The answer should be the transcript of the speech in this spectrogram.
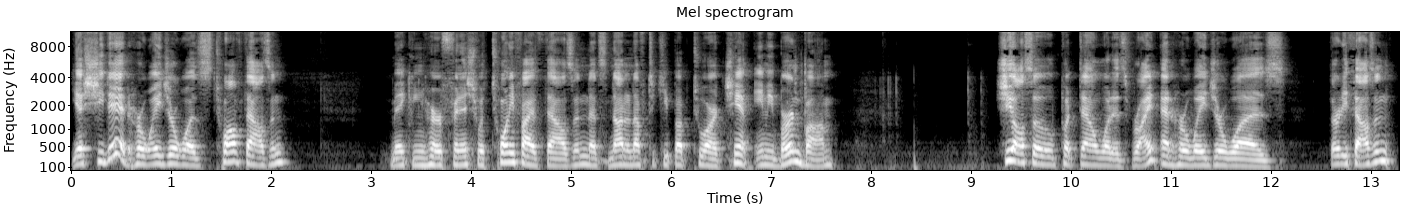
Yes, she did. Her wager was 12000 making her finish with 25000 That's not enough to keep up to our champ, Amy Birnbaum. She also put down what is right, and her wager was 30000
